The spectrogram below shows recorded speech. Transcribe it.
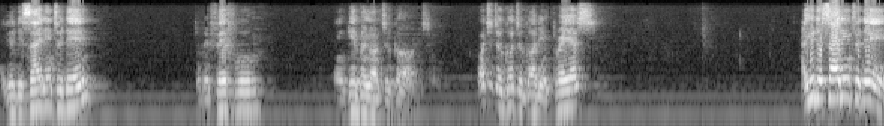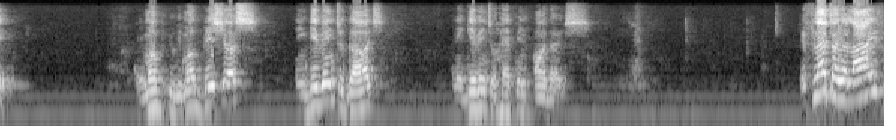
Are you deciding today to be faithful and giving unto God? I want you to go to God in prayers. Are you deciding today? You you'll be more gracious in giving to God and in giving to helping others. Reflect on your life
